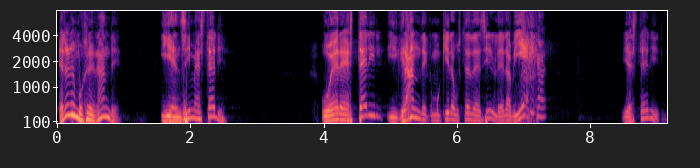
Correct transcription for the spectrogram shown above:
Era una mujer grande y encima estéril. O era estéril y grande, como quiera usted decirle, era vieja y estéril.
